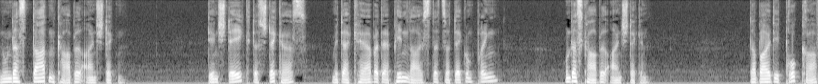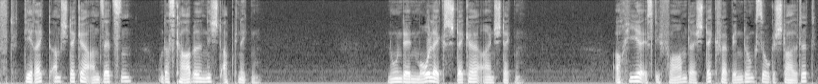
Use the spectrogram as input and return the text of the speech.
Nun das Datenkabel einstecken. Den Steg des Steckers mit der Kerbe der Pinleiste zur Deckung bringen und das Kabel einstecken. Dabei die Druckkraft direkt am Stecker ansetzen und das Kabel nicht abknicken. Nun den Molex-Stecker einstecken. Auch hier ist die Form der Steckverbindung so gestaltet,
